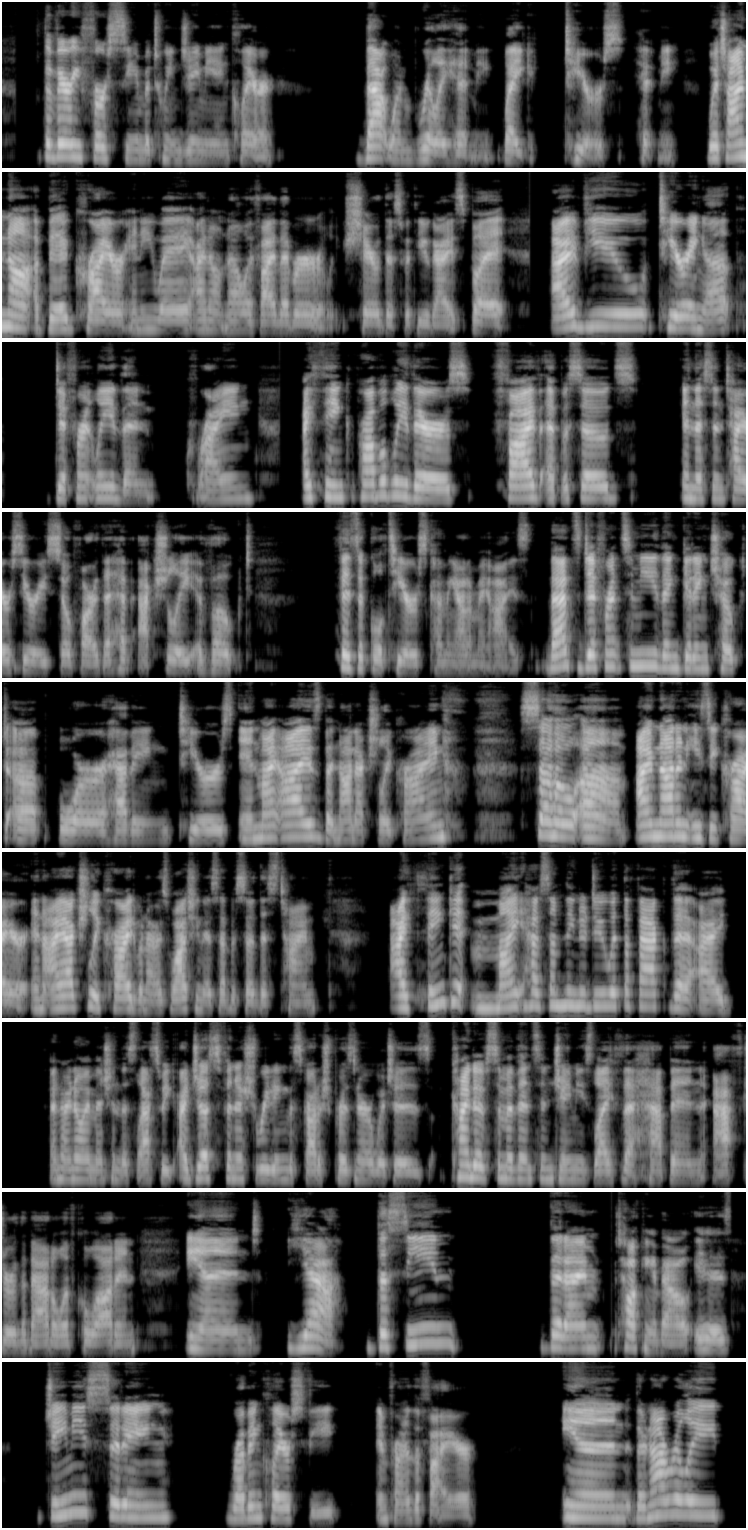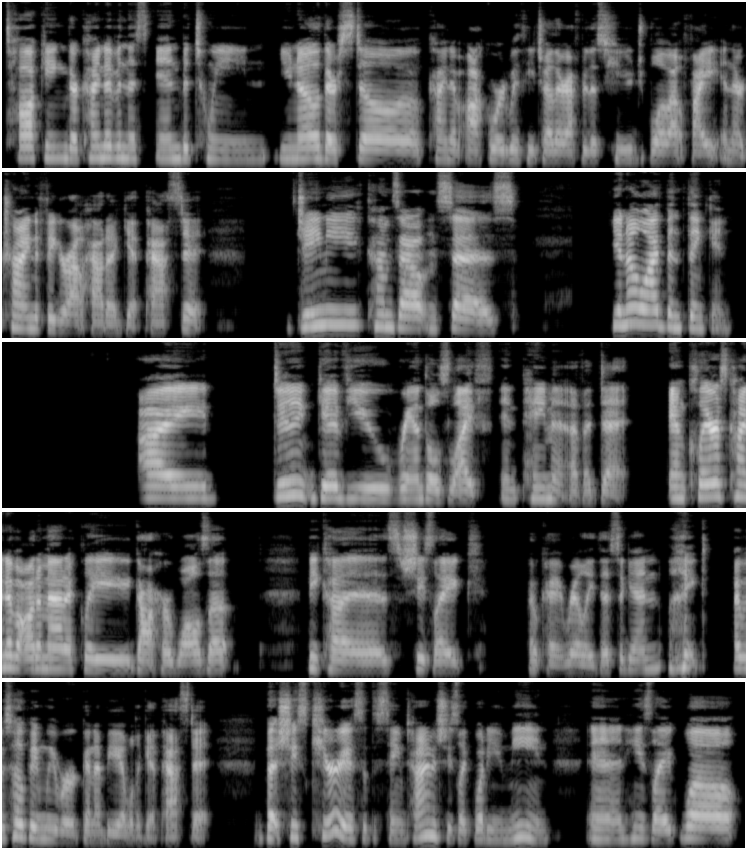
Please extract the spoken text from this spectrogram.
the very first scene between Jamie and Claire, that one really hit me. Like tears hit me. Which I'm not a big crier anyway. I don't know if I've ever shared this with you guys, but I view tearing up differently than crying. I think probably there's five episodes in this entire series so far that have actually evoked physical tears coming out of my eyes. That's different to me than getting choked up or having tears in my eyes but not actually crying. so, um I'm not an easy crier and I actually cried when I was watching this episode this time. I think it might have something to do with the fact that I and I know I mentioned this last week. I just finished reading The Scottish Prisoner, which is kind of some events in Jamie's life that happen after the Battle of Culloden. And yeah, the scene that I'm talking about is Jamie's sitting rubbing Claire's feet in front of the fire, and they're not really talking. They're kind of in this in between. You know, they're still kind of awkward with each other after this huge blowout fight, and they're trying to figure out how to get past it. Jamie comes out and says, You know, I've been thinking. I didn't give you Randall's life in payment of a debt. And Claire's kind of automatically got her walls up because she's like, okay, really, this again? Like, I was hoping we were going to be able to get past it. But she's curious at the same time, and she's like, what do you mean? And he's like, well,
